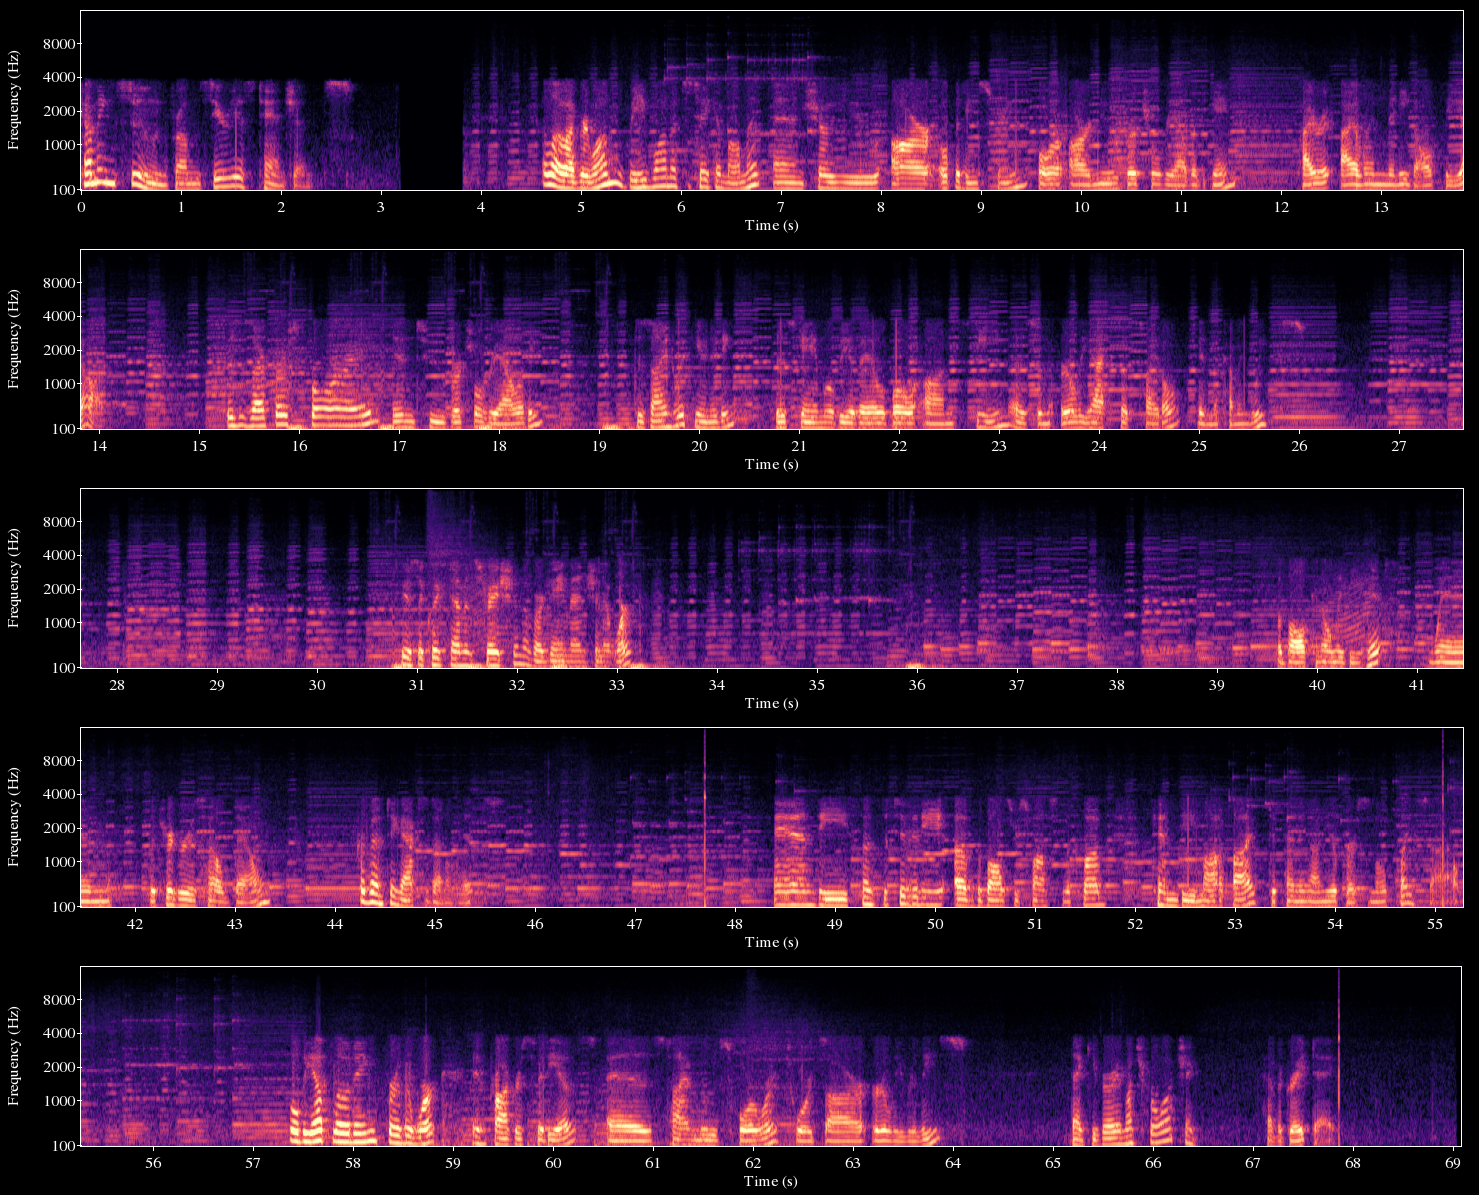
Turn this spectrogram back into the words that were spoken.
Coming soon from Serious Tangents. Hello everyone, we wanted to take a moment and show you our opening screen for our new virtual reality game, Pirate Island Mini Golf VR. This is our first foray into virtual reality. Designed with Unity, this game will be available on Steam as an early access title in the coming weeks. Here's a quick demonstration of our game engine at work. The ball can only be hit when the trigger is held down, preventing accidental hits. And the sensitivity of the ball's response to the club can be modified depending on your personal playstyle. We'll be uploading further work in progress videos as time moves forward towards our early release. Thank you very much for watching. Have a great day.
